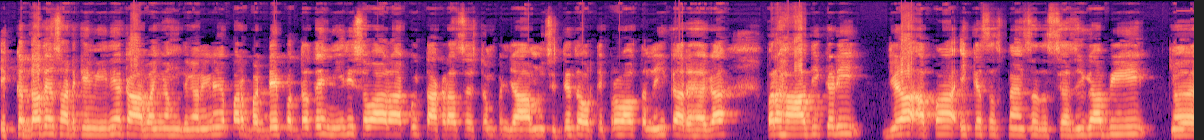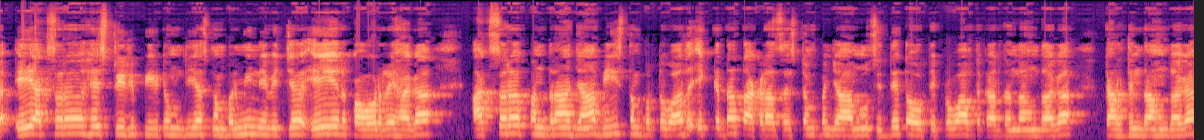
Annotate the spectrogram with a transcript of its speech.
ਇੱਕ ਅੱਧਾ ਦਿਨ ਛੱਡ ਕੇ ਮੀਂਹ ਦੀਆਂ ਕਾਰਵਾਈਆਂ ਹੁੰਦੀਆਂ ਰਹਿਣੀਆਂ ਪਰ ਵੱਡੇ ਪੱਧਰ ਤੇ ਮੀਂਹ ਦੀ ਸਵਾਰ ਆ ਕੋਈ ਤਕੜਾ ਸਿਸਟਮ ਪੰਜਾਬ ਨੂੰ ਸਿੱਧੇ ਤੌਰ ਤੇ ਪ੍ਰਭਾਵਿਤ ਨਹੀਂ ਕਰ ਰਿਹਾ ਹੈਗਾ। ਪਰ ਹਾਲ ਦੀ ਘੜੀ ਜਿਹੜਾ ਆਪਾਂ ਇੱਕ ਸਸਪੈਂਸ ਦੱਸਿਆ ਸੀਗਾ ਵੀ ਅਹ, ਇਹ ਅਕਸਰ ਹਿਸਟਰੀ ਰਿਪੀਟ ਹੁੰਦੀ ਹੈ ਸਤੰਬਰ ਮਹੀਨੇ ਵਿੱਚ ਇਹ ਰਿਕਾਰਡ ਰਿਹਾ ਹੈਗਾ। ਅਕਸਰ 15 ਜਾਂ 20 ਸਤੰਬਰ ਤੋਂ ਬਾਅਦ ਇੱਕ ਅੱਧਾ ਤਕੜਾ ਸਿਸਟਮ ਪੰਜਾਬ ਨੂੰ ਸਿੱਧੇ ਤੌਰ ਤੇ ਪ੍ਰਭਾਵਿਤ ਕਰ ਦਿੰਦਾ ਹੁੰਦਾਗਾ, ਕਰ ਦਿੰਦਾ ਹੁੰਦਾਗਾ।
